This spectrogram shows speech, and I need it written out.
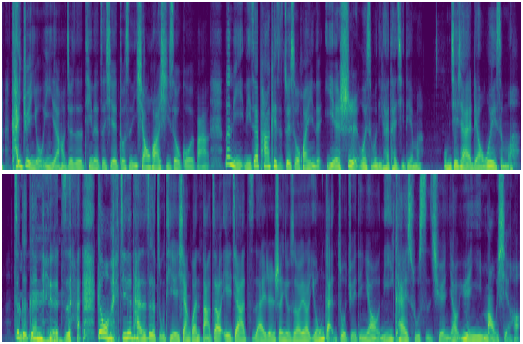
家开卷有益啊哈，就是听的这些都是你消化吸收过把。那你你在 Parkes 最受欢迎的也是为什么离开台积电吗？我们接下来聊为什么。这个跟你的自爱，跟我们今天谈的这个主题也相关。打造 A 加自爱人生，有时候要勇敢做决定，要离开舒适圈，要愿意冒险哈。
